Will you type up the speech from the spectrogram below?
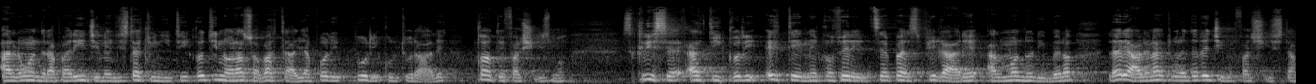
A Londra, a Parigi e negli Stati Uniti continuò la sua battaglia pluriculturale contro il fascismo. Scrisse articoli e tenne conferenze per spiegare al mondo libero la reale natura del regime fascista.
